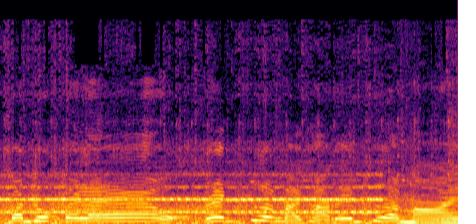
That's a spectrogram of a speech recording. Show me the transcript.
ถบรรทุกไปแล้ว เร่งเครื่องหน่อยค่ะ เร่งเครื่องหน่อย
